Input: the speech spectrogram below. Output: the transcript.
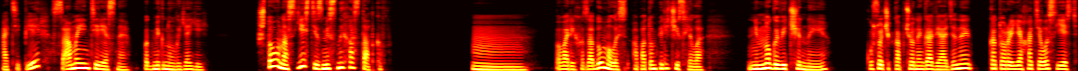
«А теперь самое интересное», — подмигнула я ей. «Что у нас есть из мясных остатков?» Ммм... Повариха задумалась, а потом перечислила. Немного ветчины, кусочек копченой говядины, который я хотела съесть,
